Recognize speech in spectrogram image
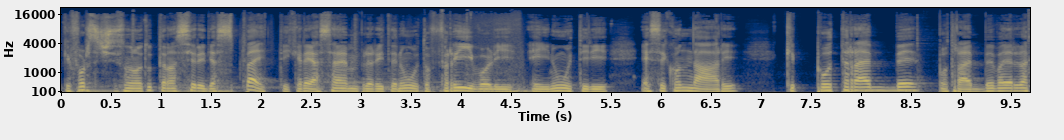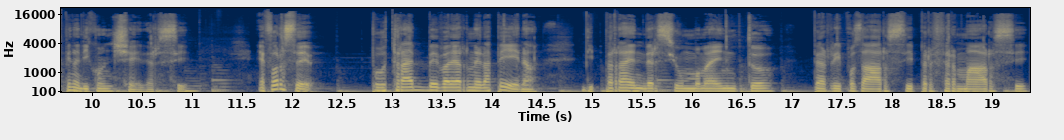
che forse ci sono tutta una serie di aspetti che lei ha sempre ritenuto frivoli e inutili e secondari che potrebbe, potrebbe valere la pena di concedersi. E forse potrebbe valerne la pena di prendersi un momento per riposarsi, per fermarsi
